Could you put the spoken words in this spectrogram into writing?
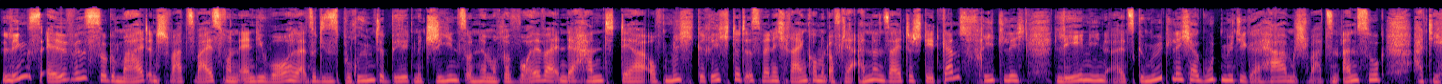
Links Elvis, so gemalt in schwarz-weiß von Andy Warhol, also dieses berühmte Bild mit Jeans und einem Revolver in der Hand, der auf mich gerichtet ist, wenn ich reinkomme. Und auf der anderen Seite steht ganz friedlich Lenin als gemütlicher, gutmütiger Herr im schwarzen Anzug, hat die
